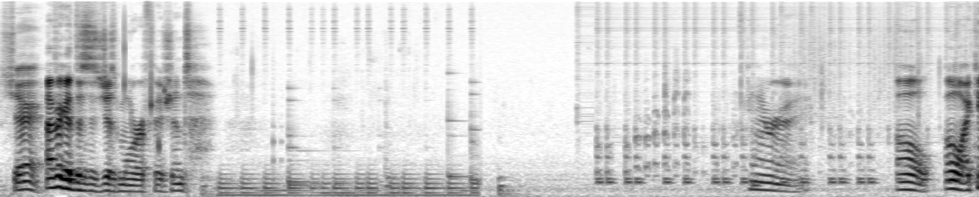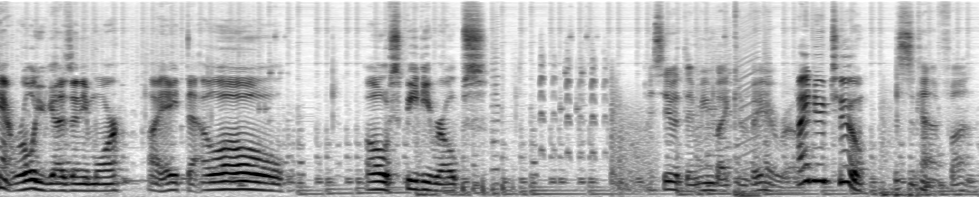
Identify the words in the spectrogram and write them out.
Sure. I figured this is just more efficient. Alright. Oh, oh, I can't roll you guys anymore. I hate that. Oh, oh, speedy ropes. I see what they mean by conveyor rope. I do too. This is kind of fun.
